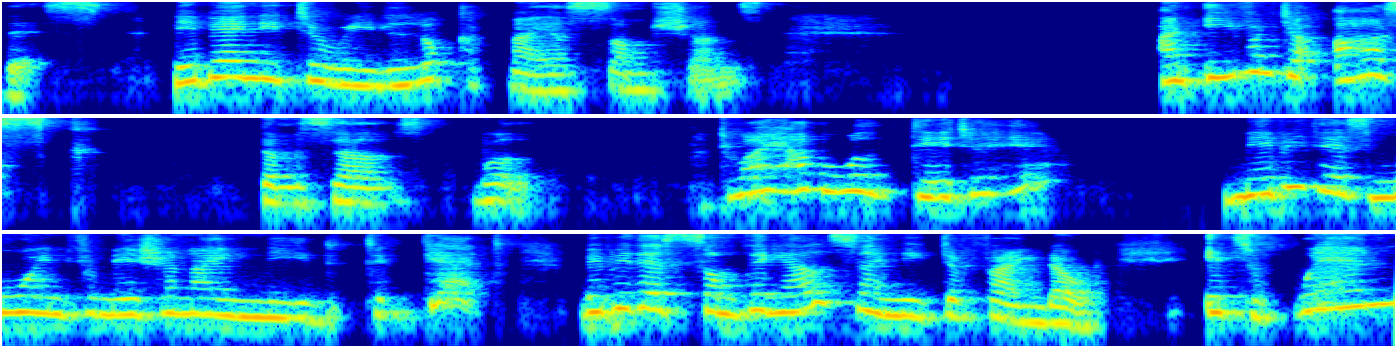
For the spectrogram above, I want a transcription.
this. Maybe I need to relook at my assumptions. And even to ask themselves, well, do I have all the data here? Maybe there's more information I need to get. Maybe there's something else I need to find out. It's when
